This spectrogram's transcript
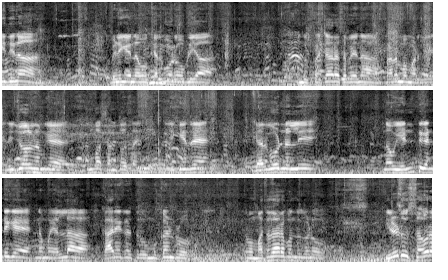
ಈ ದಿನ ಬೆಳಿಗ್ಗೆ ನಾವು ಕೆರಗೋಡು ಹೋಬಳಿಯ ಒಂದು ಪ್ರಚಾರ ಸಭೆಯನ್ನು ಪ್ರಾರಂಭ ಮಾಡಿದ್ವಿ. ನಿಜವಾಗ್ಲೂ ನಮಗೆ ತುಂಬ ಸಂತೋಷ ಆಯಿತು. ಏಕೆಂದರೆ ಕೆರಗೋಡಿನಲ್ಲಿ ನಾವು ಎಂಟು ಗಂಟೆಗೆ ನಮ್ಮ ಎಲ್ಲ ಕಾರ್ಯಕರ್ತರು, ಮುಖಂಡರು, ನಮ್ಮ ಮತದಾರ ಬಂಧುಗಳು ಎರಡು ಸಾವಿರ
